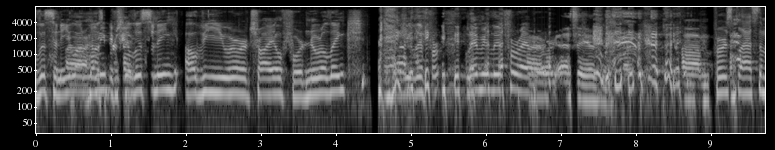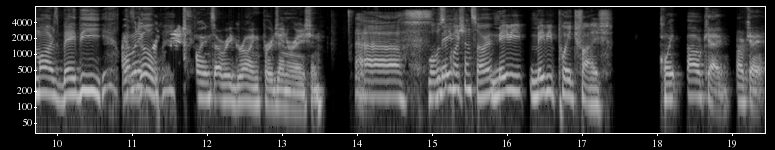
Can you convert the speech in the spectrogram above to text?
listen, uh, Elon how Musk, many if you're listening, I'll be your trial for Neuralink. Let me live, for, let me live uh, forever. I say, okay. um, First class to Mars, baby. how Let's many go. percentage points are we growing per generation? Uh, What was maybe, the question? Sorry. Maybe maybe 0.5. Point. Okay. Okay.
